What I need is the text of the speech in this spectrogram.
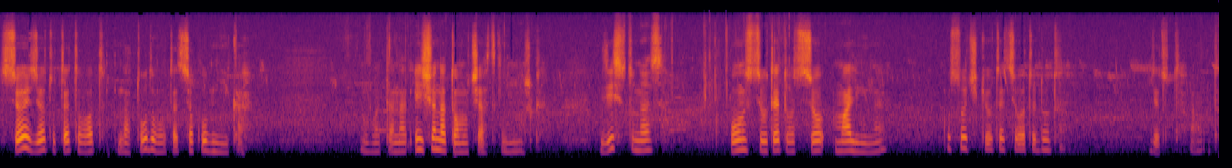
все идет вот это вот оттуда, вот это все клубника. Вот она. И еще на том участке немножко. Здесь вот у нас полностью вот это вот все малина. Кусочки вот эти вот идут. Где тут? А, вот.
